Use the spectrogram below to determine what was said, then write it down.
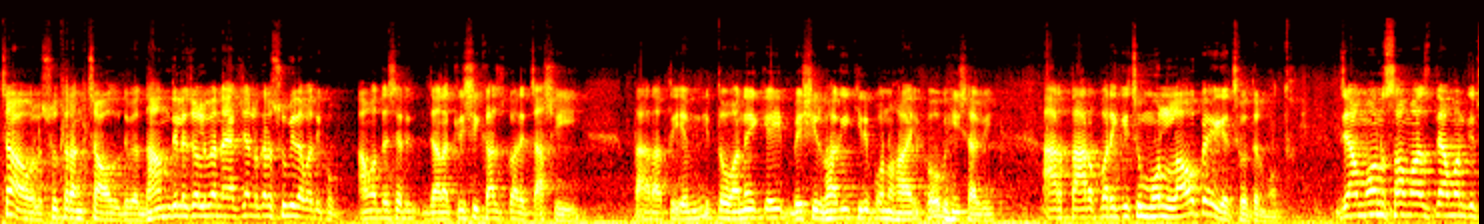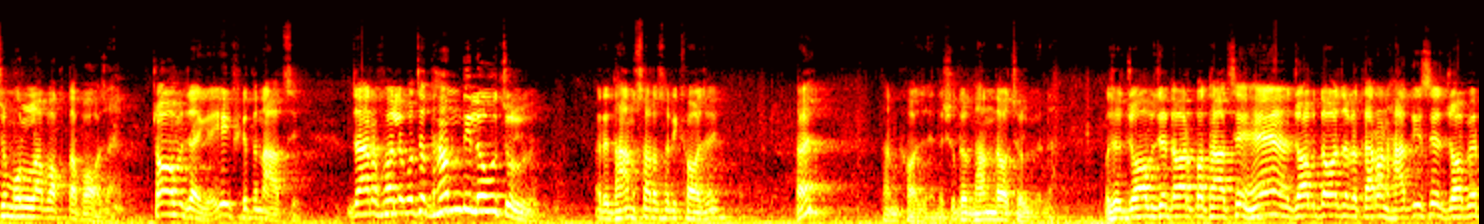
চাউল। সুতরাং চাউল দেবে। ধান দিলে চলবে না। একজন লোকের সুবিধাবাদী খুব। আমাদের দেশের যারা কৃষি কাজ করে, চাষি, তারা তো এমনি তো অনেকেই বেশিরভাগই কৃপণ হয়, খুব হিসাবি। আর তারপরে কিছু মোল্লাও পেয়ে গেছে ওদের মধ্যে। যেমন সমাজ, তেমন কিছু মোল্লা বক্তা পাওয়া যায়। সব জায়গায় এই ফেতনা আছে। যার ফলে বলছে, ধান দিলেও চলবে। আরে ধান সরাসরি খাওয়া যায়। হ্যাঁ? ধান খাওয়া যায় না। সুতরাং ধান দেওয়া চলবে না। বলছে, জব যে দেওয়ার কথা আছে হ্যাঁ জব দেওয়া যাবে, কারণ হাদিসে জবের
